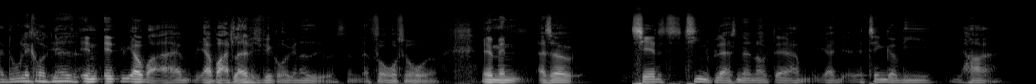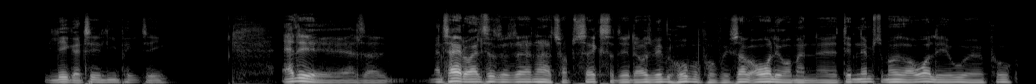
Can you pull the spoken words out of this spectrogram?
Ja, du vil ikke rykke ned. En, en, jeg, er bare, jeg er bare glad, hvis vi ikke rykker ned, jo, sådan for år til år. Jo. Øh, men altså, 6. til 10. pladsen er nok der, jeg, jeg, jeg tænker, vi, vi har, vi ligger til lige pt. Er det, altså, man tager jo altid det den her top 6, og det er da også det, vi håber på, for så overlever man, det er den nemmeste måde at overleve på.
